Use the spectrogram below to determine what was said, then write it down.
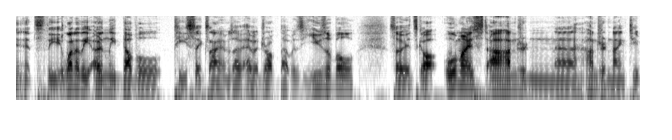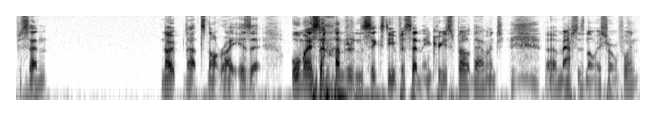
it's the one of the only double T6 items I've ever dropped that was usable. So it's got almost 100 and, uh, 190%. Nope, that's not right, is it? Almost 160% increased spell damage. Uh, maths is not my strong point.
